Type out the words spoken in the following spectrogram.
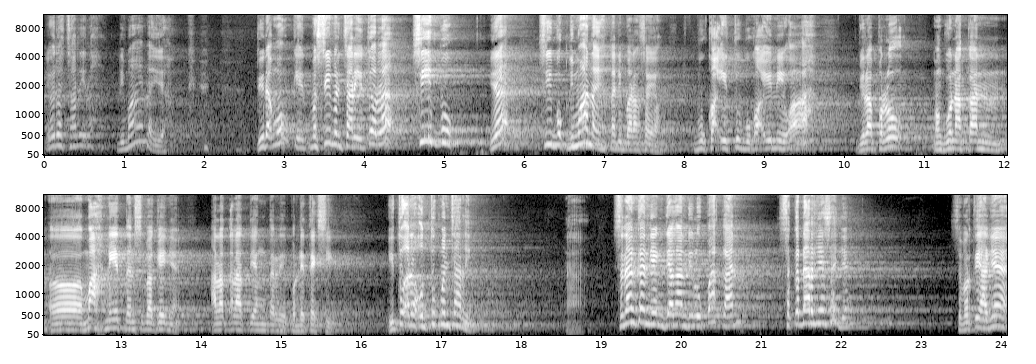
Ya udah carilah di mana ya? Tidak mungkin. Mesti mencari itu adalah sibuk, ya. Sibuk di mana ya tadi barang saya? Buka itu, buka ini. Wah, bila perlu menggunakan e, magnet dan sebagainya. Alat-alat yang tadi pendeteksi itu adalah untuk mencari. Nah, sedangkan yang jangan dilupakan sekedarnya saja. Seperti halnya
